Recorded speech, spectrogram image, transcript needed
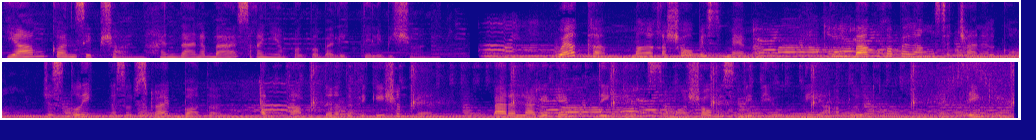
Yam Concepcion, handa na ba sa kanyang pagbabalik telebisyon? Welcome mga ka-showbiz memo! Kung bago ka pa lang sa channel ko, just click the subscribe button and tap the notification bell para lagi kayong updated sa mga showbiz video na i-upload ko. Thank you!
